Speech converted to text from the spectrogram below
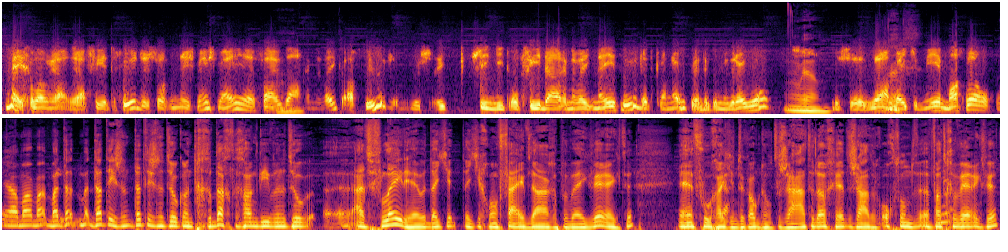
Nee, gewoon ja, ja, 40 uur, dus toch niks mis mee. Eh, Vijf dagen in de week, acht uur. Dus ik zie niet op vier dagen in de week negen uur. Dat kan ook, en dat kom je er ook wel. ja. Dus eh, ja, een beetje meer mag wel. Ja, maar, maar, maar, dat, maar dat, is, een- dat is natuurlijk een gedachtegang die we natuurlijk eh, uit het verleden hebben. Dat je, dat je gewoon vijf dagen per week werkte. En vroeger had je natuurlijk ook nog de zaterdag, hè, de zaterdagochtend wat gewerkt werd.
